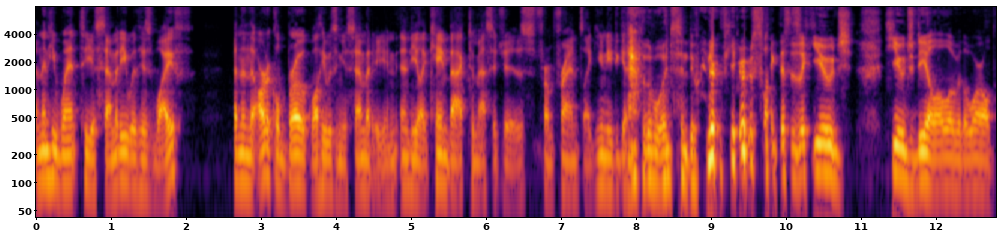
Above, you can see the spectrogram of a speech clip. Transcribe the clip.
and then he went to Yosemite with his wife and then the article broke while he was in Yosemite and, and he like came back to messages from friends like you need to get out of the woods and do interviews. Like this is a huge huge deal all over the world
